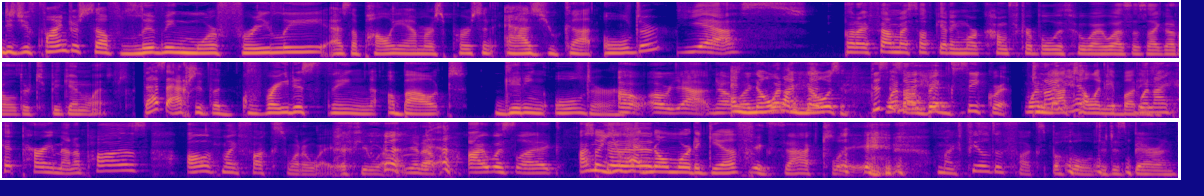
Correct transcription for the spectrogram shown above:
Did you find yourself living more freely as a polyamorous person as you got older? Yes, but I found myself getting more comfortable with who I was as I got older to begin with. That's actually the greatest thing about getting older. Oh, oh yeah, no, and like, no one hit- knows it. This is when our I big hit- secret. Do when I not hit- tell anybody. When I hit perimenopause, all of my fucks went away, if you will. You know, I was like, I'm so you had no more to give? Exactly. My field of fucks, behold, it is barren.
